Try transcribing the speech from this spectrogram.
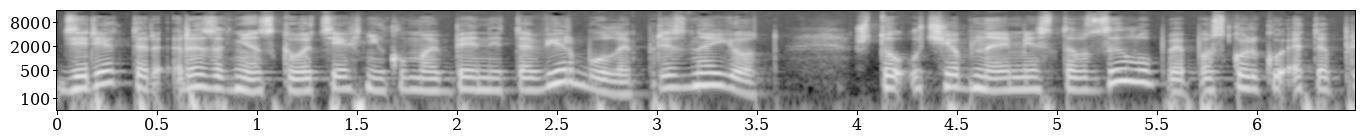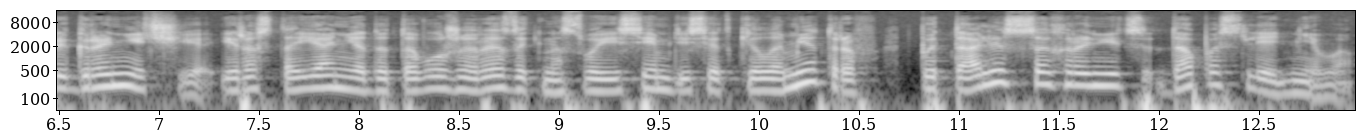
Директор Резакненского техникума Бенита Вирбуле признает, что учебное место в Зылупе, поскольку это приграничье и расстояние до того же Резек на свои 70 километров, пытались сохранить до последнего.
